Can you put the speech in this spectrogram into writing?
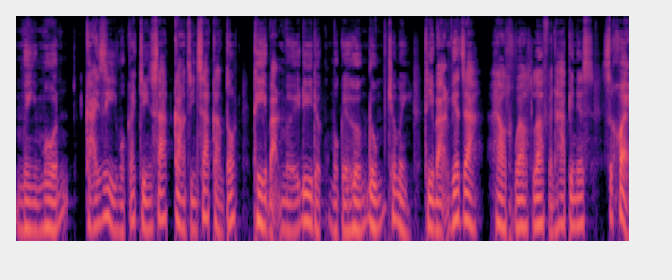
mình muốn cái gì một cách chính xác càng chính xác càng tốt thì bạn mới đi được một cái hướng đúng cho mình. Thì bạn viết ra health wealth love and happiness sức khỏe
